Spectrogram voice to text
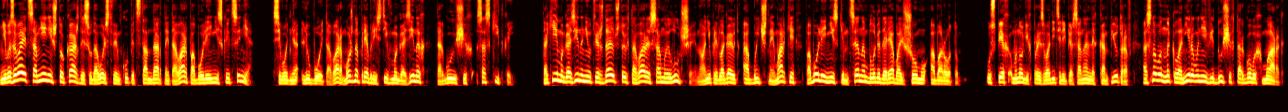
Не вызывает сомнений, что каждый с удовольствием купит стандартный товар по более низкой цене. Сегодня любой товар можно приобрести в магазинах, торгующих со скидкой. Такие магазины не утверждают, что их товары самые лучшие, но они предлагают обычные марки по более низким ценам благодаря большому обороту. Успех многих производителей персональных компьютеров основан на клонировании ведущих торговых марок,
